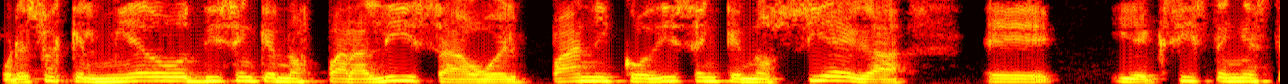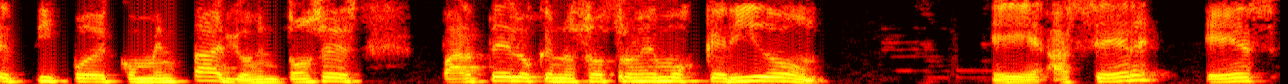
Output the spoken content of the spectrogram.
Por eso es que el miedo dicen que nos paraliza o el pánico dicen que nos ciega eh, y existen este tipo de comentarios. Entonces, parte de lo que nosotros hemos querido eh, hacer es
